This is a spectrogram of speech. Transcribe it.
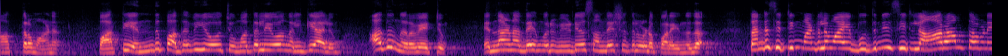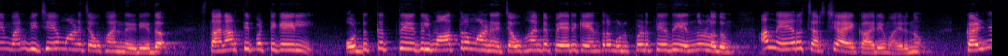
മാത്രമാണ്. പാർട്ടി എന്ത് പദവിയോ ചുമതലയോ നൽകിയാലും അത് നിറവേറ്റും എന്നാണ് അദ്ദേഹം ഒരു വീഡിയോ സന്ദേശത്തിലൂടെ പറയുന്നത്. തന്റെ സിറ്റിംഗ് മണ്ഡലമായ ബുധനി സീറ്റിൽ ആറാം തവണയും വൻ വിജയമാണ് ചൗഹാൻ നേടിയത്. സ്ഥാനാർത്ഥി പട്ടികയിൽ ഒടുക്കത്തേതിൽ മാത്രമാണ് ചൗഹാന്റെ പേര് കേന്ദ്രം ഉൾപ്പെടുത്തിയത് എന്നുള്ളതും അന്നേറെ ചർച്ചയായ കാര്യമായിരുന്നു. കഴിഞ്ഞ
